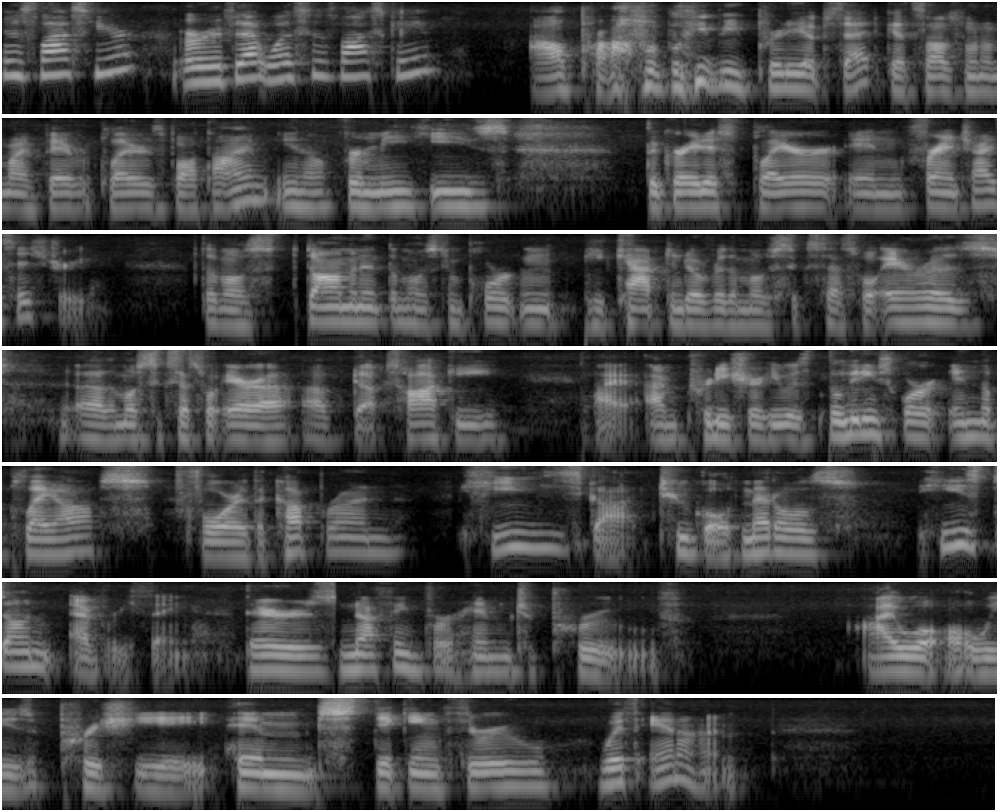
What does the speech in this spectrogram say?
his last year, or if that was his last game, I'll probably be pretty upset. Getzlaf's one of my favorite players of all time. You know, for me, he's the greatest player in franchise history. The most dominant, the most important. He captained over the most successful eras, uh, the most successful era of Ducks hockey. I, I'm pretty sure he was the leading scorer in the playoffs for the cup run. He's got two gold medals. He's done everything. There's nothing for him to prove. I will always appreciate him sticking through with Anaheim.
